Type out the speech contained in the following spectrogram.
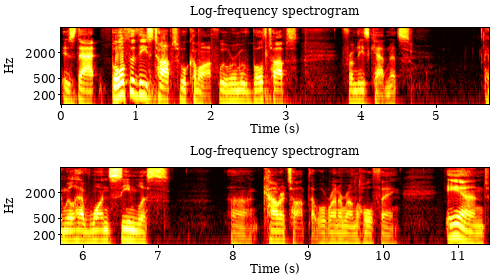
is that both of these tops will come off. We'll remove both tops from these cabinets, and we'll have one seamless uh, countertop that will run around the whole thing. And,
